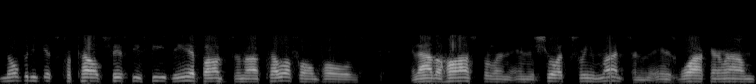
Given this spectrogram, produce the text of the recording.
nobody gets propelled 50 feet in the air, bouncing off telephone poles, and out of the hospital in, in a short three months, and is walking around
